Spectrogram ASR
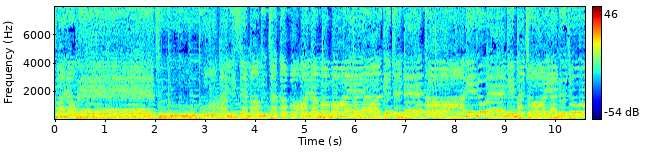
Bwana wetu alisema, mtakapoona mambo haya yakitendeka, inueni macho yenu juu,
